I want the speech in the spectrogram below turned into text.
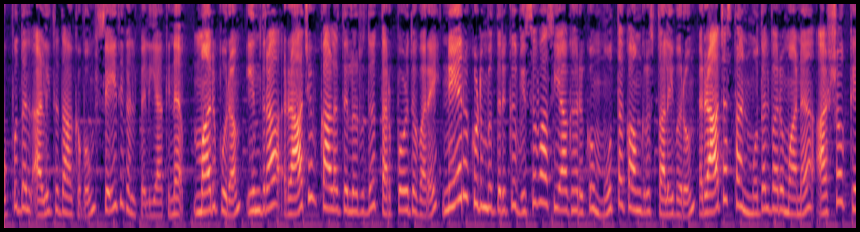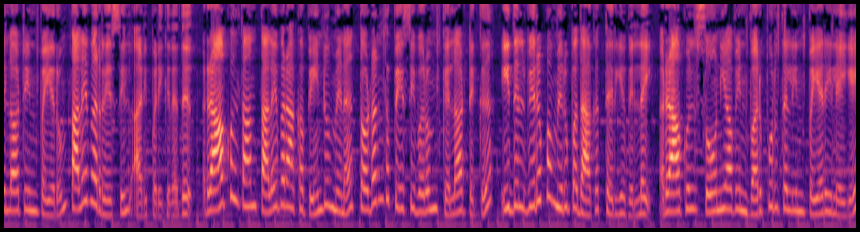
ஒப்புதல் அளித்ததாகவும் செய்திகள் வெளியாகின. மறுபுறம் இந்திரா ராஜீவ் காலத்திலிருந்து தற்போது வரை நேரு குடும்பத்திற்கு விசுவாசியாக இருக்கும் மூத்த காங்கிரஸ் தலைவரும் ராஜஸ்தான் முதல்வருமான அசோக் கெலாட்டின் பெயரும் தலைவர் ரேஸில் அடிபடுகிறது. ராகுல் தான் தலைவராக வேண்டும் என தொடர்ந்து பேசி வரும் கெலாட்டுக்கு இதில் விருப்பம் இருப்பதாக தெரியவில்லை. ராகுல் சோனியாவின் வற்புறுத்தலின் பெயரிலேயே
